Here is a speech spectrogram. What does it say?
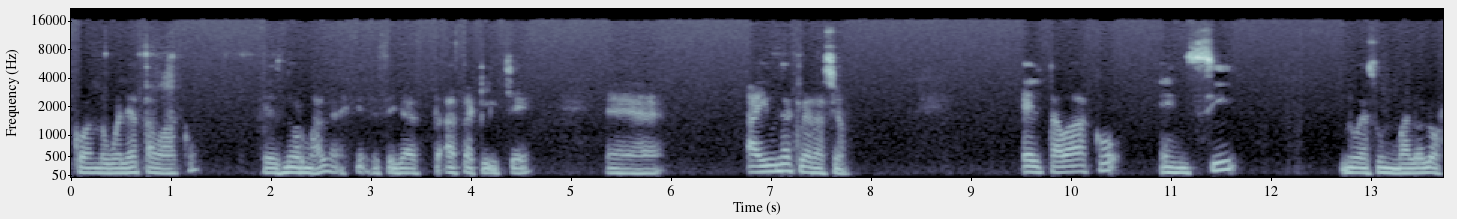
cuando huele a tabaco, es normal, ese ya hasta cliché. hay una aclaración. El tabaco en sí no es un mal olor,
